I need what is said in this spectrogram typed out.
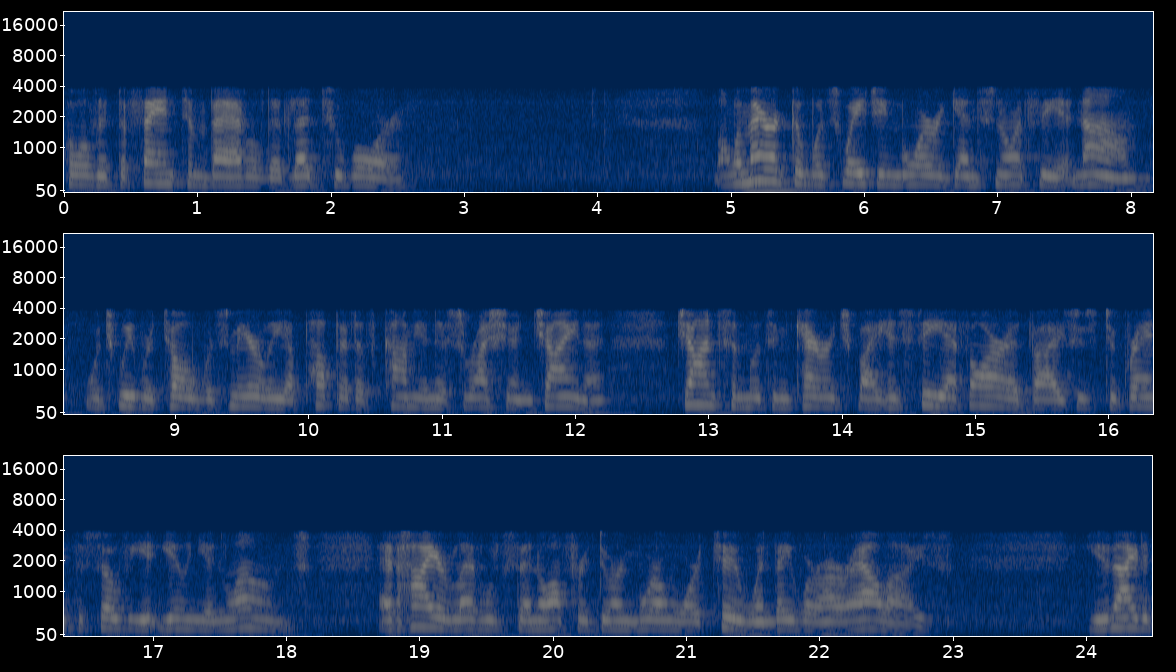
called it the phantom battle that led to war. While America was waging war against North Vietnam, which we were told was merely a puppet of communist Russia and China, Johnson was encouraged by his CFR advisors to grant the Soviet Union loans at higher levels than offered during World War II when they were our allies. United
